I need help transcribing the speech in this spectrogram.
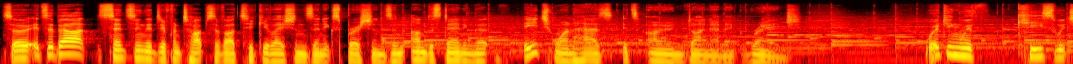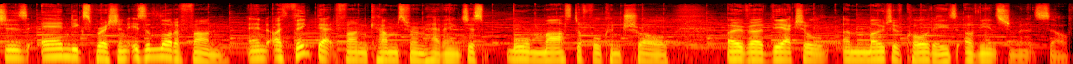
So it's about sensing the different types of articulations and expressions and understanding that each one has its own dynamic range. Working with key switches and expression is a lot of fun, and I think that fun comes from having just more masterful control over the actual emotive qualities of the instrument itself.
